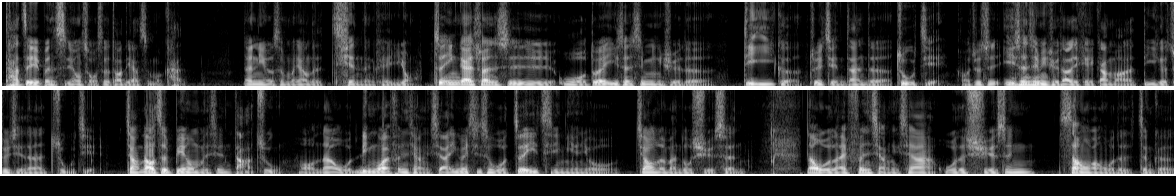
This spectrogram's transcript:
它这一本使用手册到底要怎么看？那你有什么样的潜能可以用？这应该算是我对一生姓名学的第一个最简单的注解哦，就是一生姓名学到底可以干嘛的第一个最简单的注解。讲到这边，我们先打住哦。那我另外分享一下，因为其实我这一几年有教了蛮多学生，那我来分享一下我的学生上完我的整个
